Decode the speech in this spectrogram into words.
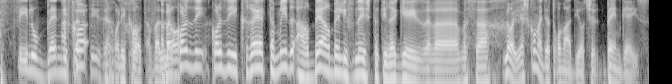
אפילו בין מפלגתי זה יכול לקרות, אבל, לא... אבל כל, כל זה יקרה תמיד הרבה הרבה לפני שאתה תראה גייז על המסך. לא, יש קומדיות רומדיות של בין גייז.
